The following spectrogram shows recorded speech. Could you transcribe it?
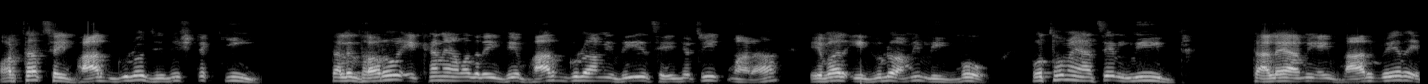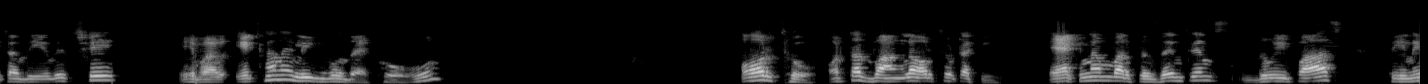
অর্থাৎ সেই ভার্বগুলো জিনিসটা কি? তাহলে ধরো এখানে আমাদের এই যে ভার্বগুলো আমি দিয়েছি, এই যে টিক মারা, এবার এগুলো আমি লিখব। প্রথমে আছে লিভড তাহলে আমি এই ভার্বের এটা দিয়ে দিচ্ছি। এবার এখানে লিখব, দেখো, অর্থ, অর্থাৎ বাংলা অর্থটা কি? এক নাম্বার প্রেজেন্ট টেন্স দুই পাস্ট তিনে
